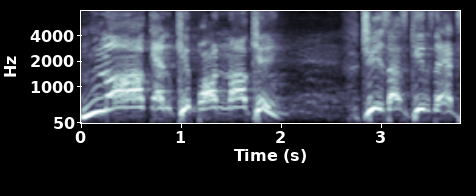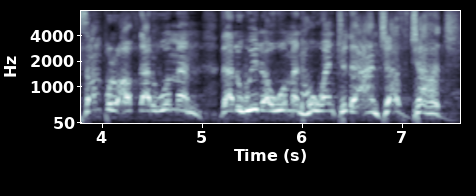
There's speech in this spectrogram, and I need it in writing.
Knock and keep on knocking. Jesus gives the example of that woman, that widow woman who went to the unjust judge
